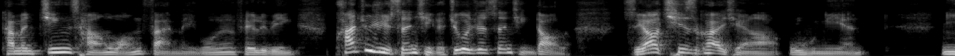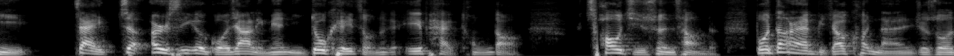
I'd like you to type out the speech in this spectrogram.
他们经常往返美国跟菲律宾，他就去申请，结果就申请到了，只要七十块钱啊，五年，你在这二十一个国家里面，你都可以走那个 APEC 通道。超级顺畅的，不过当然比较困难，就是说，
